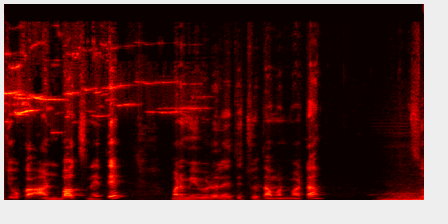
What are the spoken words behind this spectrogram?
సంబంధించి ఒక అన్బాక్సింగ్ అయితే మనం ఈ వీడియోలో అయితే చూద్దాం అనమాట so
